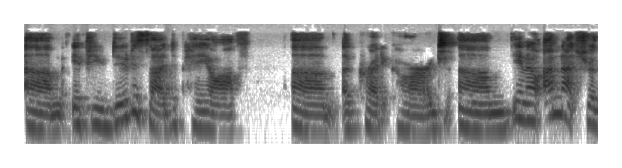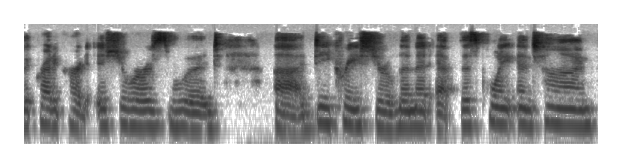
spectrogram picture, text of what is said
Um, if you do decide to pay off um, a credit card, um, you know, I'm not sure the credit card issuers would uh, decrease your limit at this point in time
